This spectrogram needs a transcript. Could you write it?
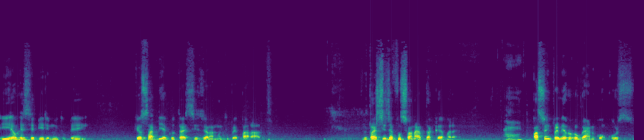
E eu recebi ele muito bem, porque eu sabia que o Tarcísio era muito preparado. O Tarcísio é funcionário da Câmara. É. Passou em primeiro lugar no concurso.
